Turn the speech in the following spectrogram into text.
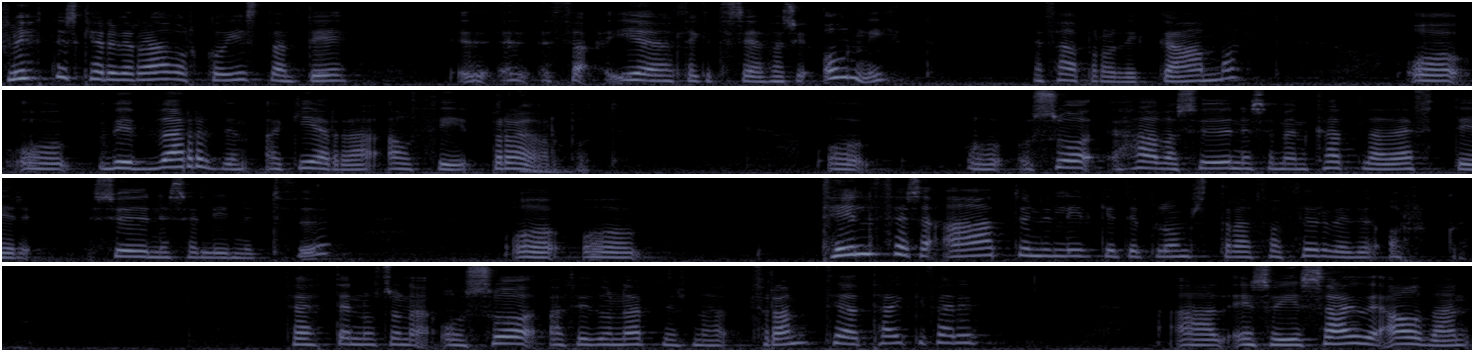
Flutniskerfi raforku á Íslandi, e, e, það, ég ætla ekki að segja að það sé ónýtt, en það er bara orðið gamalt og, og við verðum að gera á því bræðarbót. Og, og, og svo hafa suðunisamenn kallað eftir suðunisalínu 2 og, til þess að atvinnulíf geti blómstrað þá þurfum við orku. Þetta er nú svona, og svo að því þú nefnir svona framtíða tækifæri, að eins og ég sagði áðan,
